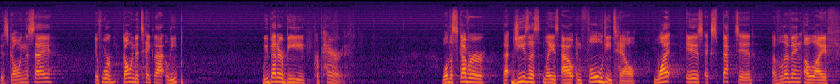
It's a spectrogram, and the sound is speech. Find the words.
is going to say, if we're going to take that leap, we better be prepared. We'll discover that Jesus lays out in full detail what is expected of living a life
